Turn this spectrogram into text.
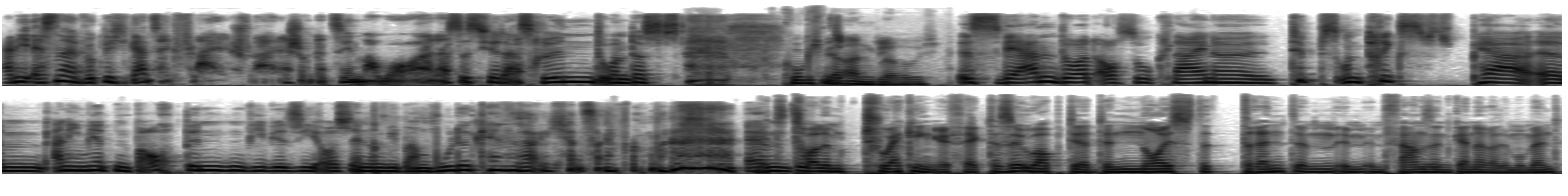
ja, die essen halt wirklich die ganze Zeit Fleisch, Fleisch und erzählen mal, boah, das ist hier das Rind und das Gucke ich mir an, glaube ich. es werden dort auch so kleine Tipps und Tricks per ähm, animierten Bauchbinden, wie wir sie aus Sendungen wie Bambule kennen, sage ich jetzt einfach mal. Ähm, Mit tollem Tracking-Effekt. Das ist ja überhaupt der, der neueste Trend im, im, im Fernsehen generell im Moment.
